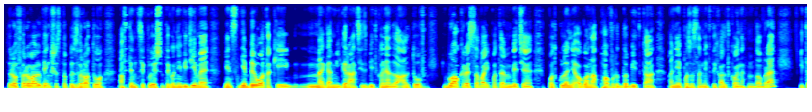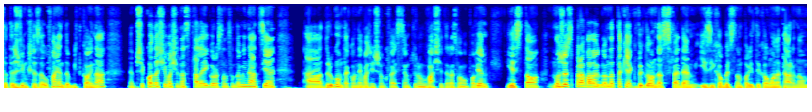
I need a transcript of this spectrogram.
które oferowały większe stopy zwrotu, a w tym cyklu jeszcze tego nie widzimy, więc nie było takiej mega migracji z bitcoina do altów. Była okresowa i potem, wiecie, podkulenie ogona powrót do Bitka, a nie pozostanie w tych altcoinach na dobre. I to też większe zaufanie do Bitcoina e, przekłada się właśnie na stale jego rosnącą dominację. A drugą taką najważniejszą kwestią, którą właśnie teraz wam opowiem, jest to, no, że sprawa wygląda tak, jak wygląda z Fedem i z ich obecną polityką monetarną,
